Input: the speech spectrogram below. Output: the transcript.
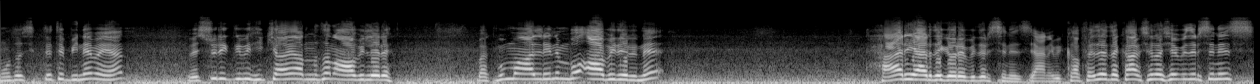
motosiklete binemeyen ve sürekli bir hikaye anlatan abileri. Bak bu mahallenin bu abilerini her yerde görebilirsiniz. Yani bir kafede de karşılaşabilirsiniz.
